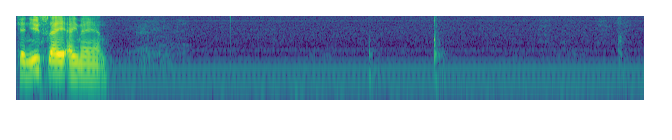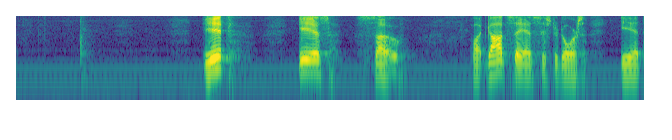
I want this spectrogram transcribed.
Can you say amen? It is so. What God says, Sister Doris, it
